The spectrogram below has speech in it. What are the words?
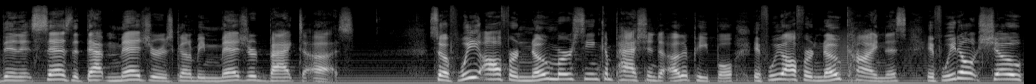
then it says that that measure is going to be measured back to us. So if we offer no mercy and compassion to other people, if we offer no kindness, if we don't show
